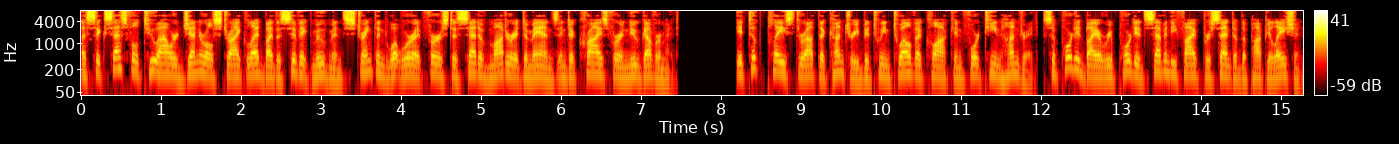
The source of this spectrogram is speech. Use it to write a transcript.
A successful two-hour general strike led by the civic movements strengthened what were at first a set of moderate demands into cries for a new government. It took place throughout the country between 12 o'clock and 1400, supported by a reported 75% of the population.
